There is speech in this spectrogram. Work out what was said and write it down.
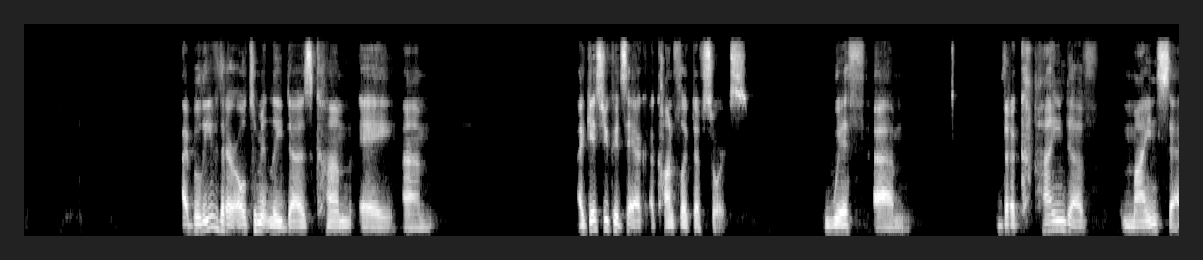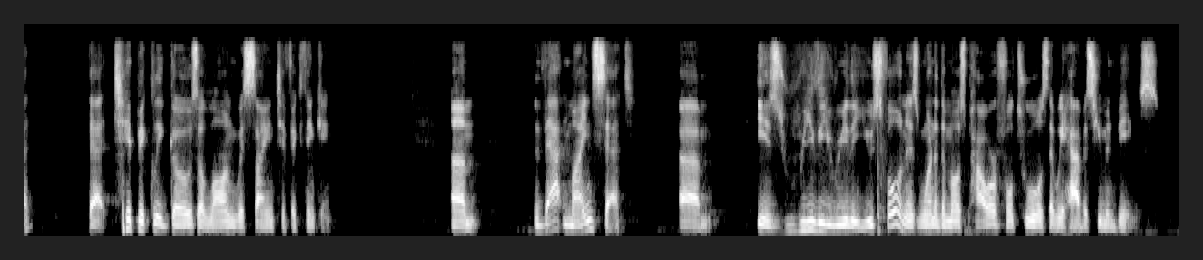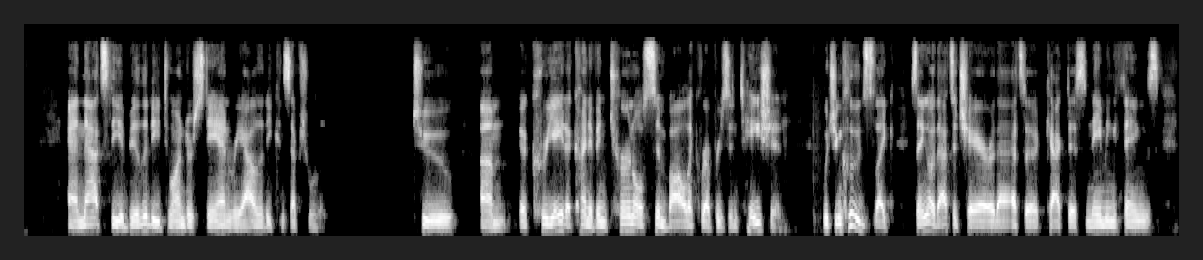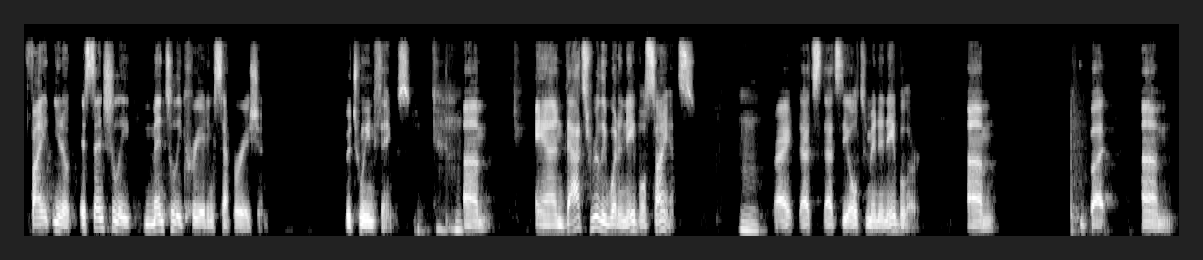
I believe there ultimately does come a, um, I guess you could say a, a conflict of sorts with um, the kind of mindset that typically goes along with scientific thinking. Um, that mindset um, is really, really useful and is one of the most powerful tools that we have as human beings. And that's the ability to understand reality conceptually, to um, uh, create a kind of internal symbolic representation, which includes like saying, oh, that's a chair, that's a cactus, naming things, find, you know, essentially mentally creating separation between things. Mm-hmm. Um, and that's really what enables science mm. right? That's that's the ultimate enabler. Um, but um,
